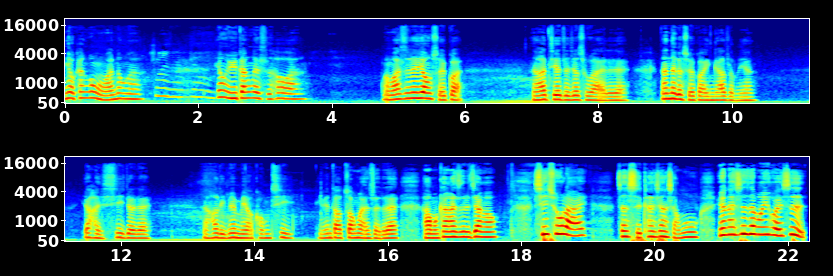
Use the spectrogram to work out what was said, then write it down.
你有看过妈妈弄啊？用鱼缸的时候啊，妈妈是不是用水管，然后接着就出来，对不对？那那个水管应该要怎么样？要很细，对不对？然后里面没有空气，里面都要装满水，对不对？好，我们看看是不是这样哦。吸出来，真实看向小木屋，原来是这么一回事。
